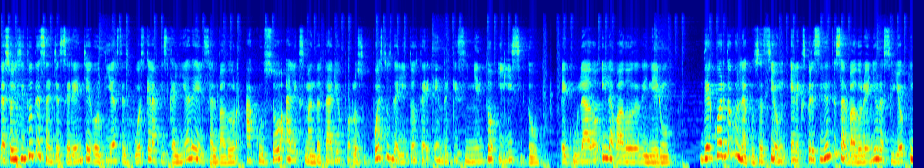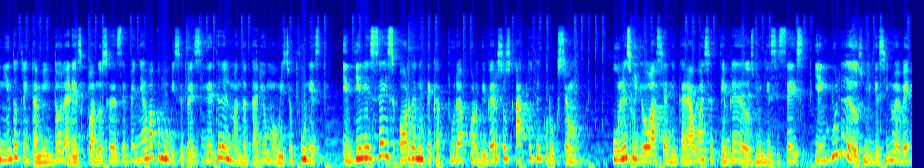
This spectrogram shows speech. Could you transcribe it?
La solicitud de Sánchez Serén llegó días después que la Fiscalía de El Salvador acusó al exmandatario por los supuestos delitos de enriquecimiento ilícito, peculado y lavado de dinero. De acuerdo con la acusación, el expresidente salvadoreño recibió 530 mil dólares cuando se desempeñaba como vicepresidente del mandatario Mauricio Funes, quien tiene seis órdenes de captura por diversos actos de corrupción. Funes huyó hacia Nicaragua en septiembre de 2016 y en julio de 2019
